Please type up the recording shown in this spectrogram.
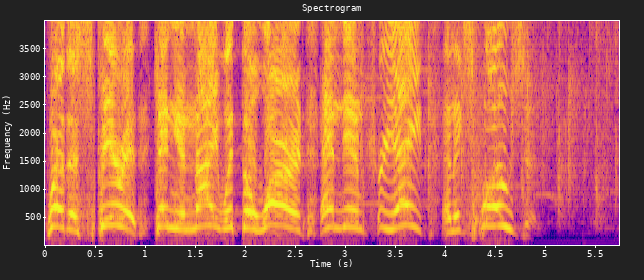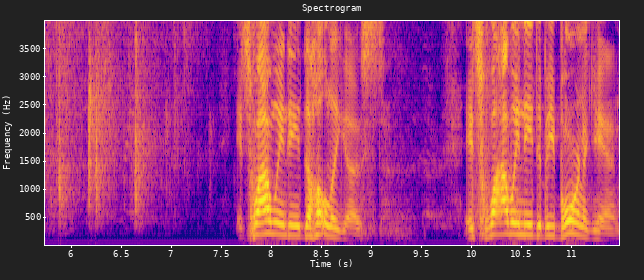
where the Spirit can unite with the Word and then create an explosion. It's why we need the Holy Ghost. It's why we need to be born again.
